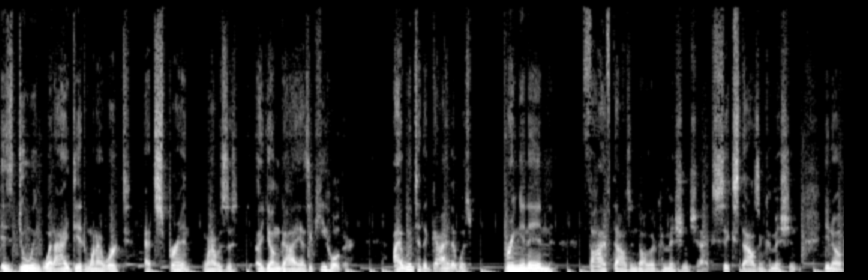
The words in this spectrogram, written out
is doing what i did when i worked at sprint when i was a, a young guy as a key holder i went to the guy that was bringing in $5000 commission checks 6000 commission you know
